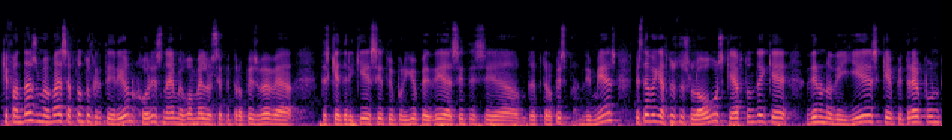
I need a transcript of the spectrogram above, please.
και φαντάζομαι βάσει αυτών των κριτηρίων, χωρίς να είμαι εγώ μέλος της Επιτροπής βέβαια της Κεντρικής ή του Υπουργείου Παιδείας ή της ε, Επιτροπής Πανδημίας, πιστεύω για αυτούς τους λόγους σκέφτονται και δίνουν οδηγίες και επιτρέπουν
